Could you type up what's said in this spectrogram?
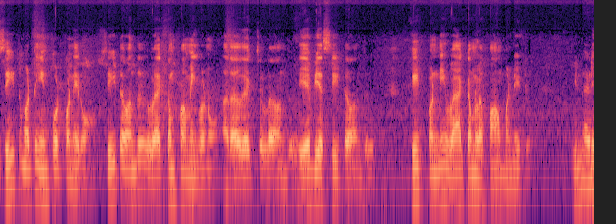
சீட் மட்டும் இம்போர்ட் பண்ணிடுவோம். சீட்டை வந்து வேக்கம் ஃபார்மிங் பண்ணுவோம். அதாவது ஆக்சுவலாக வந்து ஏபிஎஸ் சீட்டை வந்து ஹீட் பண்ணி வேக்கமில் ஃபார்ம் பண்ணிவிட்டு பின்னாடி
